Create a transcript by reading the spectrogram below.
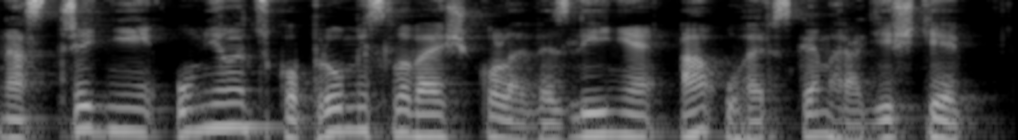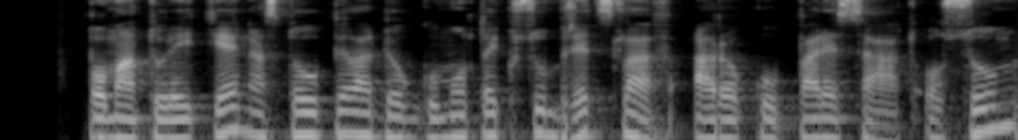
na střední umělecko-průmyslové škole ve Zlíně a Uherském hradišti. Po maturitě nastoupila do Gumotexu Břeclav a roku 58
